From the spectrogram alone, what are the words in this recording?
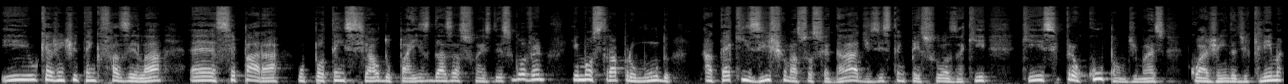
e o que a gente tem que fazer lá é separar o potencial do país das ações desse governo e mostrar para o mundo até que existe uma sociedade, existem pessoas aqui que se preocupam demais com a agenda de clima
